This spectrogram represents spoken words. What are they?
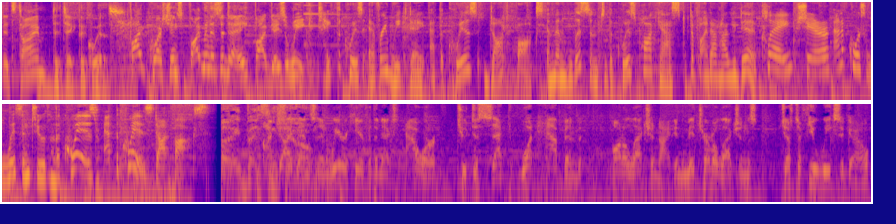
It's time to take the quiz. Five questions, five minutes a day, five days a week. Take the quiz every weekday at thequiz.fox and then listen to the quiz podcast to find out how you did. Play, share, and of course, listen to the quiz at thequiz.fox. I'm Guy Benson, and we are here for the next hour to dissect what happened on election night in the midterm elections just a few weeks ago.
